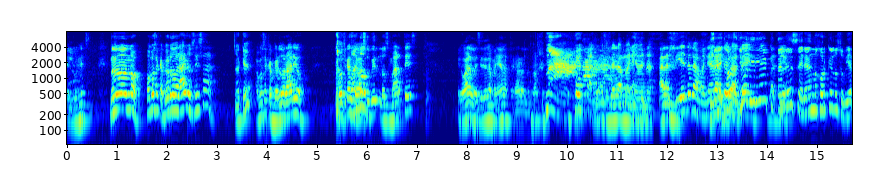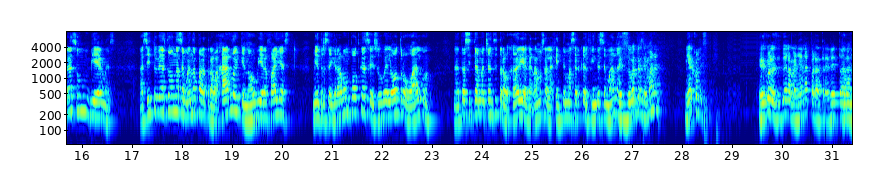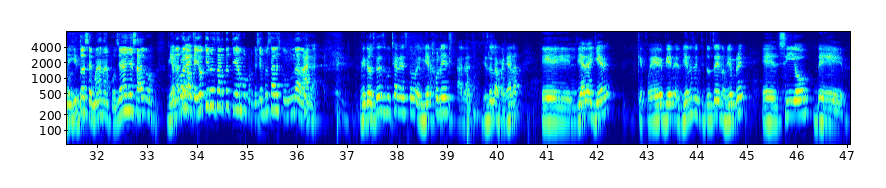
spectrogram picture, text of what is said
el lunes. No, no, no, no, vamos a cambiar de horario, César. ¿A qué? Vamos a cambiar de horario. Podcast se va a ¿Cuándo? subir los martes, igual a las 10 de la mañana, pero ahora los martes. A las 6 de la mañana. A las 10 de la mañana. O sea, no, yo, las yo seis, diría que tal 10. vez sería mejor que lo subieras un viernes. Así tuvieras toda una semana para trabajarlo y que no hubiera fallas. Mientras se graba un podcast, se sube el otro o algo. Neta, sí te da más chance de trabajar y agarramos a la gente más cerca del fin de semana. Que se sube entre semana, miércoles. Miércoles 10 de la mañana para traerle toda la Ombliguito de semana, pues ya, ya es algo. Neta, Miércoles. lo que yo quiero es darte tiempo porque siempre sales con una daga. Mientras ustedes escuchan esto, el miércoles a las 10 de la mañana, eh, el día de ayer, que fue vier- el viernes 22 de noviembre, el CEO de,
